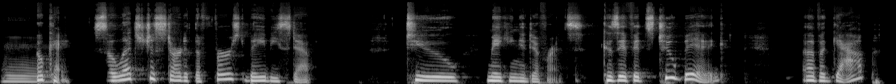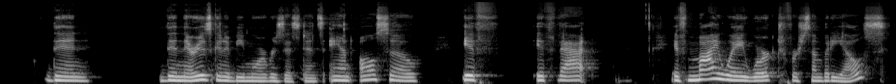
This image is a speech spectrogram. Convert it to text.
Hmm. Okay. So let's just start at the first baby step to making a difference. Because if it's too big of a gap, then then there is going to be more resistance. And also if if that if my way worked for somebody else,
